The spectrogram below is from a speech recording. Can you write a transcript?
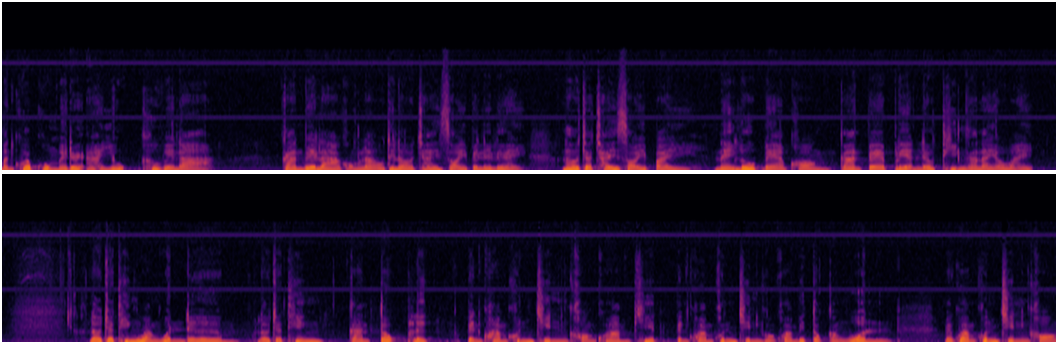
มันควบคุมไปด้วยอายุคือเวลา การเวลาของเราที่เราใช้สอยไปเรื่อยๆ เราจะใช้สอยไปในรูปแบบของการแปรเปลี่ยนแล้วทิ้งอะไรเอาไว้ เราจะทิ้งวังวนเดิม เราจะทิ้งการตกผลึกเป็นความคุ้นชินของความคิด เป็นความคุ้นชินของความวิตกกังวล เป็นความคุ้นชินของ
